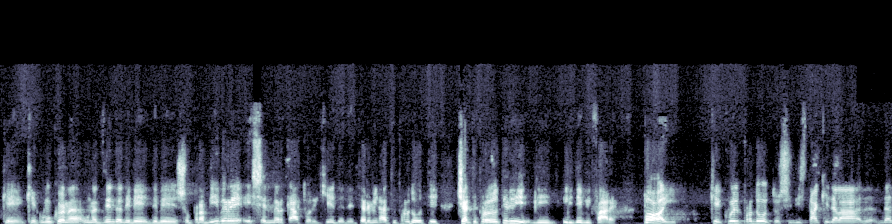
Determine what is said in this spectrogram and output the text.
che, che, comunque una, un'azienda deve, deve, sopravvivere e se il mercato richiede determinati prodotti, certi prodotti li, li, li devi fare. Poi che quel prodotto si distacchi dalla... Da,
